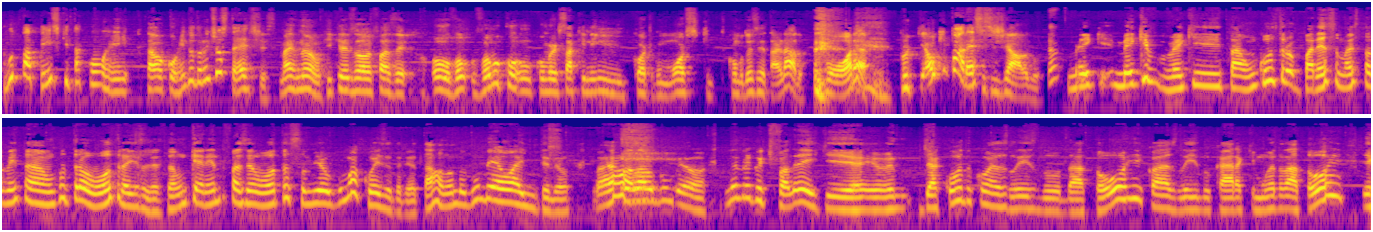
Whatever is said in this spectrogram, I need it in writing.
puta tenso que tá correndo, que tá ocorrendo durante os testes. Mas não, o que, que eles vão fazer? Ou vamos, vamos co- conversar que nem código Morse, que- como dois retardados? Bora! Porque é o que parece esse diálogo. Meio que, meio que, meio que tá um contra. Parece, mas também tá um contra o outro aí, estão querendo fazer o outro assumir alguma coisa, entendeu? Tá rolando algum BO aí, entendeu? Vai rolar algum BO. Lembra que eu te falei que eu, de acordo com as leis do, da torre, com as leis do cara que manda na torre e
